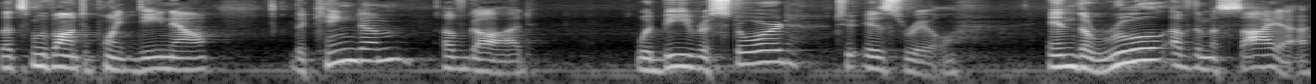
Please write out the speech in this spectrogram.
Let's move on to point D now. The kingdom of God would be restored to Israel in the rule of the Messiah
